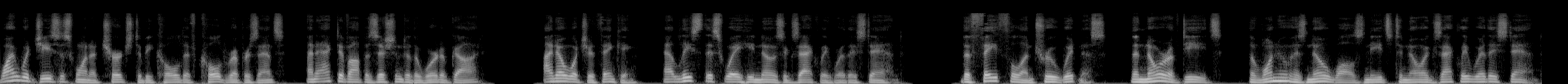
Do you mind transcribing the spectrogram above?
Why would Jesus want a church to be cold if cold represents an active opposition to the Word of God? I know what you're thinking, at least this way he knows exactly where they stand. The faithful and true witness, the knower of deeds, the one who has no walls needs to know exactly where they stand.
